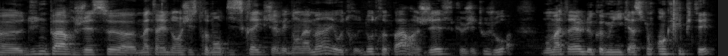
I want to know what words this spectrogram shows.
euh, d'une part, j'ai ce euh, matériel d'enregistrement discret que j'avais dans la main, et autre- d'autre part, j'ai ce que j'ai toujours, mon matériel de communication encrypté.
